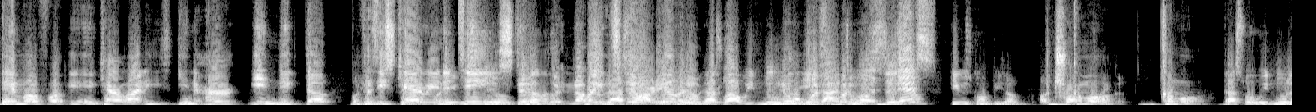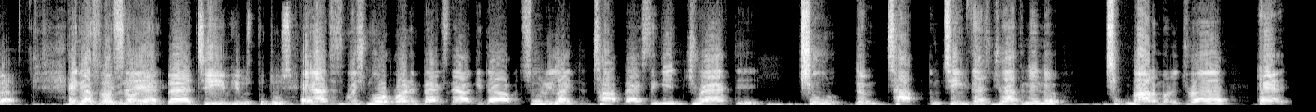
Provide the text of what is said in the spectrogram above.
in motherfucking in Carolina, he's getting hurt, getting nicked up But he because he's still- carrying the he team. still Still putting up. But he was That's still why killing knew. That's why we knew Knew when he got into a system, this- he was going to be a, a trouble Come on. maker. Come on, That's what we knew that. and that's what I'm Because even on that bad team, he was producing. And I just wish more running backs now get the opportunity, like the top backs, to get drafted to them top them teams that's drafting in the t- bottom of the draft at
